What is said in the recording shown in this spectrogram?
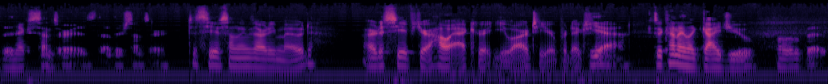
the next sensor is the other sensor. To see if something's already mowed, or to see if you're how accurate you are to your prediction. Yeah, to kind of like guide you a little bit.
